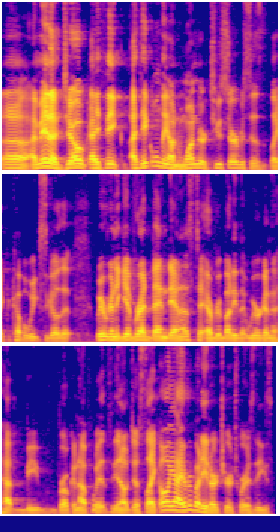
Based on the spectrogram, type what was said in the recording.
uh, I made a joke, I think, I think only on one or two services, like a couple weeks ago, that we were going to give red bandanas to everybody that we were going to have be broken up with. You know, just like, oh yeah, everybody at our church wears these.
